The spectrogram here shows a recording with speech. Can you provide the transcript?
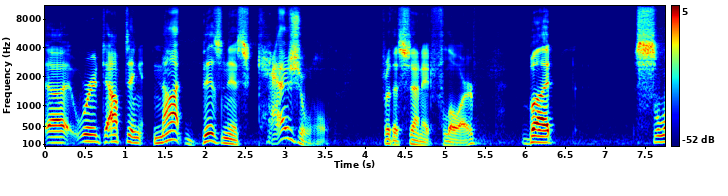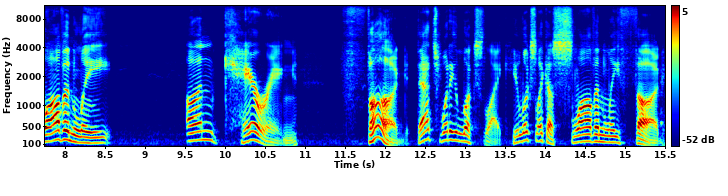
uh, we're adopting not business casual for the Senate floor, but slovenly, uncaring thug. That's what he looks like. He looks like a slovenly thug.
